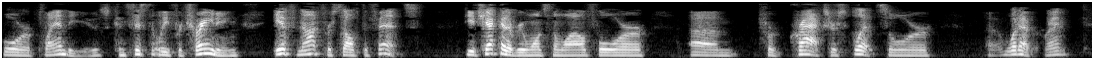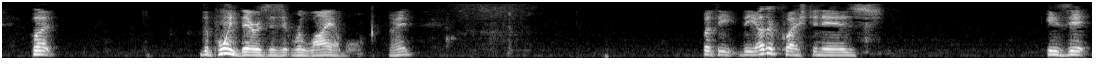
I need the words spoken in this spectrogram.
or plan to use consistently for training, if not for self-defense. Do you check it every once in a while for um, for cracks or splits or uh, whatever, right? But the point there is, is it reliable, right? But the the other question is, is it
